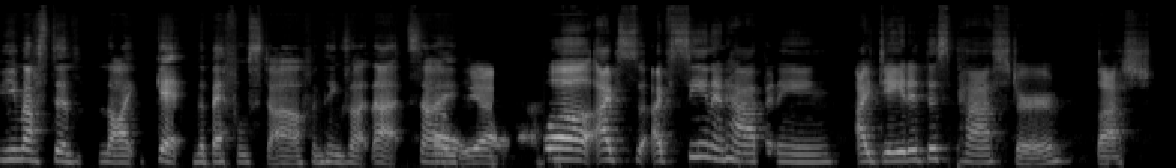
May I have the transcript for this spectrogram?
You must have like get the Bethel stuff and things like that. So Oh yeah. Well, I've I've seen it happening. I dated this pastor last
